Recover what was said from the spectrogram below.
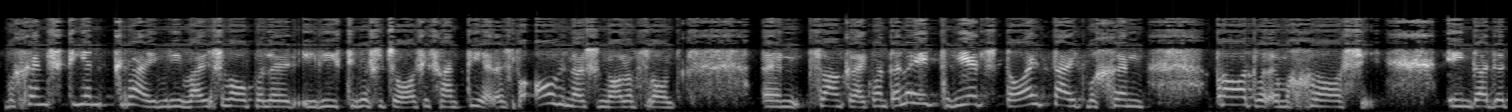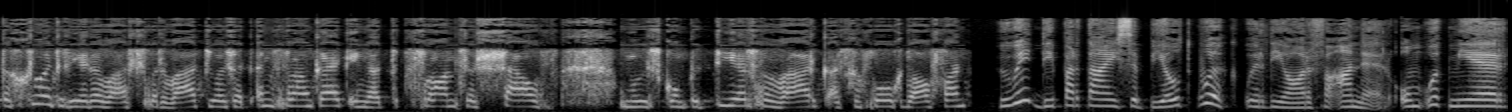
begin steen kry met die wyse waarop hulle hierdie tipe situasies hanteer. Dit is veral die nasionale front in Frankryk want hulle het reeds daai tyd begin praat oor immigrasie en dat dit 'n groot rede was vir werkloosheid in Frankryk en dat Franse self moes kompeteer vir werk as gevolg daarvan. Hoe het die party se beeld ook oor die jare verander om ook meer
